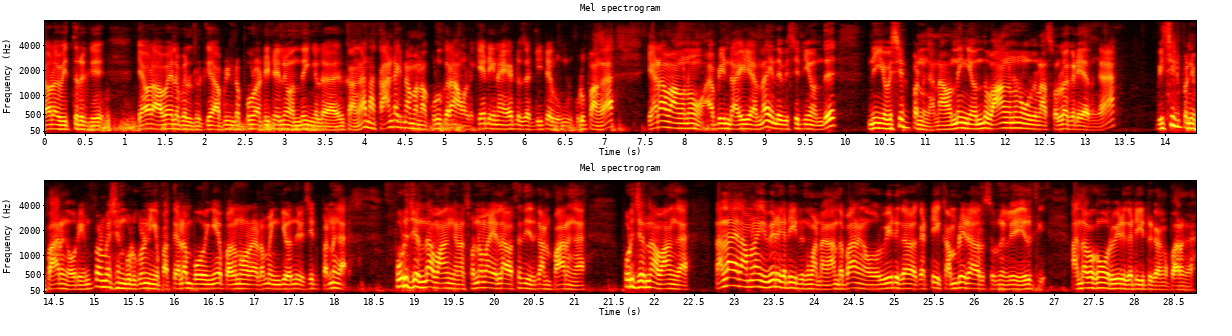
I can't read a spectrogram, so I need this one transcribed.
எவ்வளோ வித்து இருக்குது எவ்வளோ அவைலபிள் இருக்குது அப்படின்ற பூரா டீட்டெயிலும் வந்து இங்கே இருக்காங்க. நான் காண்டாக்ட் நம்பர் நான் கொடுக்குறேன். அவங்கள கேட்டிங்கன்னா ஏ டு Z டீட்டெயில் உங்களுக்கு கொடுப்பாங்க. இடம் வாங்கணும் அப்படின்ற ஐடியா இருந்தால் இந்த விசிட்டையும் வந்து நீங்கள் விசிட் பண்ணுங்கள் நான் வந்து இங்கே வந்து வாங்கணும்னு உங்களுக்கு நான் சொல்ல கிடையாதுங்க. விசிட் பண்ணி பாருங்கள் ஒரு இன்ஃபர்மேஷன் கொடுக்கணும் நீங்கள் பத்து இடம் போவீங்க பதினோரு இடமும் இங்கே வந்து விசிட் பண்ணுங்கள் பிடிச்சிருந்தால் வாங்க. நான் சொன்ன மாதிரி எல்லா வசதியும் இருக்கான்னு பாருங்கள் பிடிச்சிருந்தா வாங்க. நல்லா இல்லாமலாம் இங்கே வீடு கட்டிக்கிட்டு இருக்க மாட்டாங்க. அந்த பாருங்கள் ஒரு வீடு க- கட்டி கம்ப்ளீட் ஆகிற சூழ்நிலை இருக்குது அந்த பக்கம் ஒரு வீடு கட்டிக்கிட்டு இருக்காங்க பாருங்கள்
